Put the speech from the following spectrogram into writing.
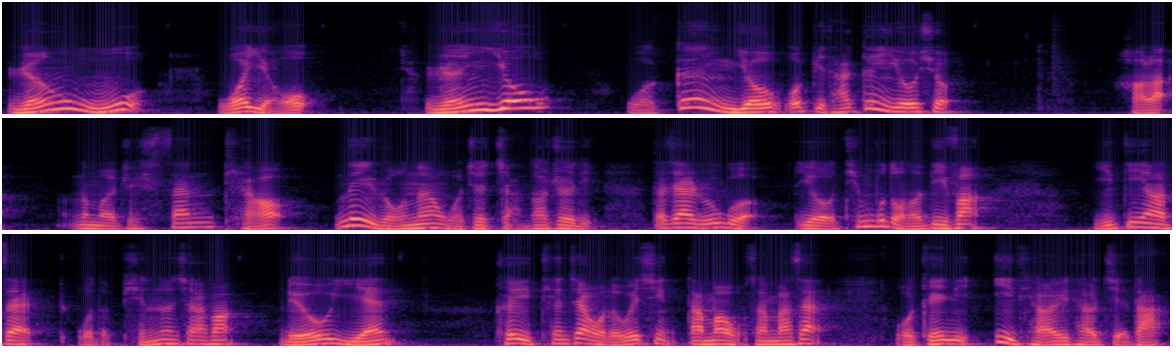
人无。我有人优，我更优，我比他更优秀。好了，那么这三条内容呢，我就讲到这里。大家如果有听不懂的地方，一定要在我的评论下方留言，可以添加我的微信大猫五三八三，我给你一条一条解答。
